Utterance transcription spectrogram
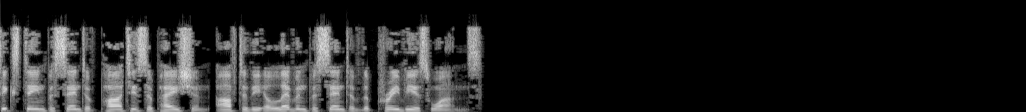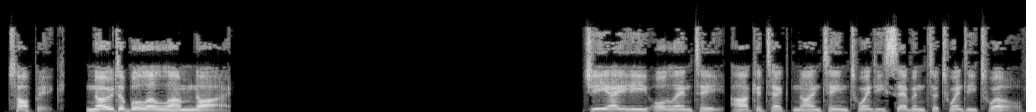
16% of participation after the 11% of the previous ones. Notable alumni G. A. E. Aulenti, architect 1927 to 2012.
